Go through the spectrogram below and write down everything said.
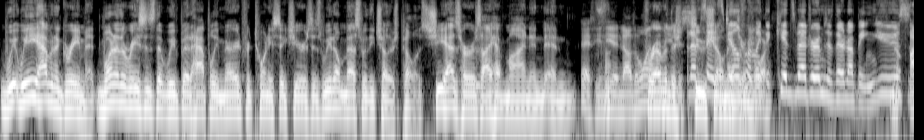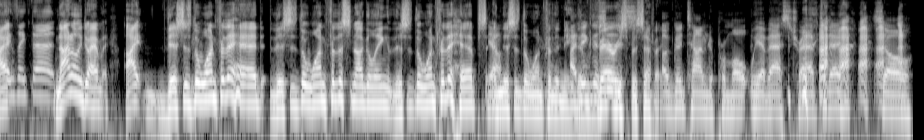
we we have an agreement. One of the reasons that we've been happily married for 26 years is we don't mess with each other's pillows. She has hers, I have mine, and and Hey, if you need another one, forever then you the just- But two I'm saying shall steal never from like the kids' bedrooms if they're not being used, I- things like that. Not only do I have I this is the one for the head, this is the one for the snuggling, this is the one for the hips, Yeah. and this is the one for the knee. I They're think this very is specific. a good time to promote. We have Ask Trav today, so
